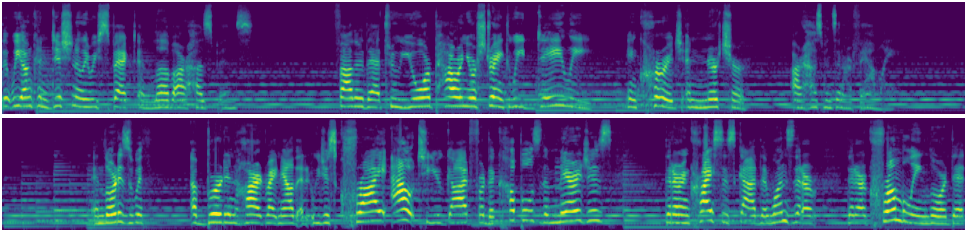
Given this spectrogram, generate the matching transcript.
That we unconditionally respect and love our husbands. Father, that through your power and your strength, we daily encourage and nurture our husbands and our family. And Lord is with a burdened heart right now that we just cry out to you, God, for the couples, the marriages that are in crisis, God, the ones that are that are crumbling, Lord, that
